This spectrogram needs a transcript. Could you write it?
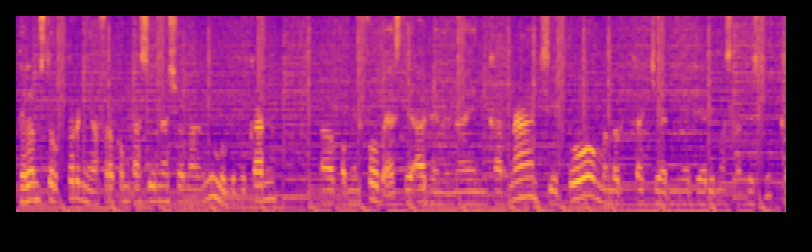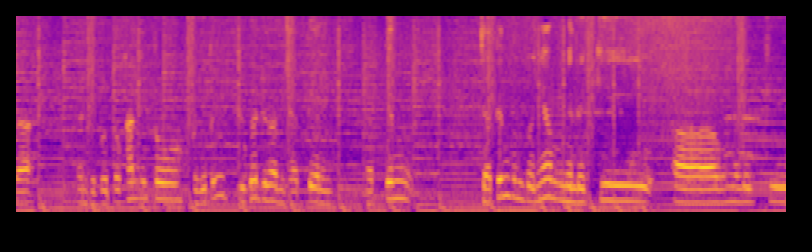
dalam strukturnya Forkomunikasi Nasional ini membutuhkan uh, Kominfo, PSDA dan lain-lain karena di situ menurut kajiannya dari Mas Agus juga yang dibutuhkan itu begitu juga dengan Jatim. Jatim Jatim tentunya memiliki uh, memiliki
